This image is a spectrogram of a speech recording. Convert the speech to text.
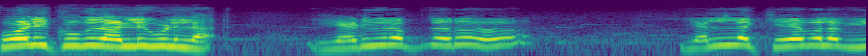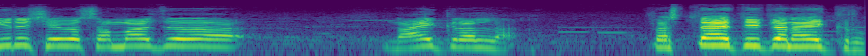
ಕೋಳಿ ಕೂಗದ ಹಳ್ಳಿಗಳಿಲ್ಲ. ಯಡಿಯೂರಪ್ಪನವರು ಎಲ್ಲ ಕೇವಲ ವೀರಶೈವ ಸಮಾಜದ ನಾಯಕರಲ್ಲ, ಪ್ರಶ್ನಾತೀತ ನಾಯಕರು,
